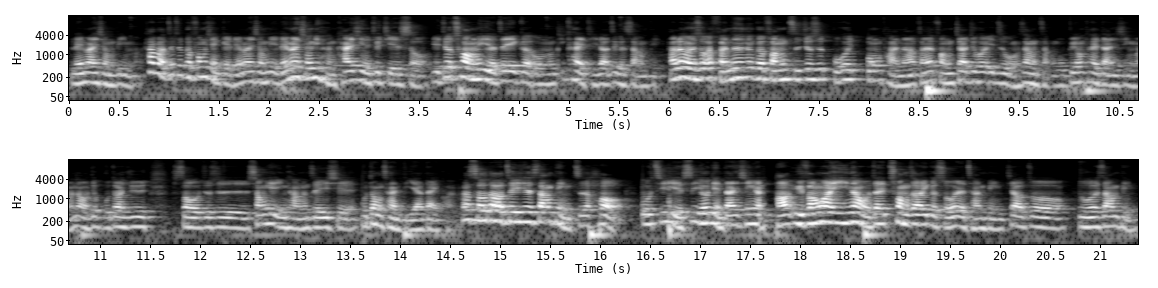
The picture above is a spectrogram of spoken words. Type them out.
雷曼兄弟嘛，他把这这个。风险给雷曼兄弟，雷曼兄弟很开心的去接收，也就创立了这一个我们一开始提到这个商品。他认为说，反正那个房子就是不会崩盘啊，反正房价就会一直往上涨，我不用太担心嘛。那我就不断去收，就是商业银行这一些不动产抵押贷款。那收到这一些商品之后，我其实也是有点担心了。好，以防万一，那我再创造一个所谓的产品，叫做组合商品。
